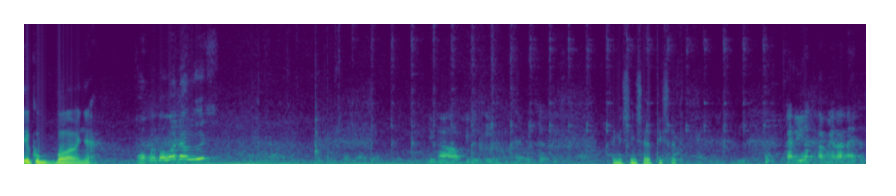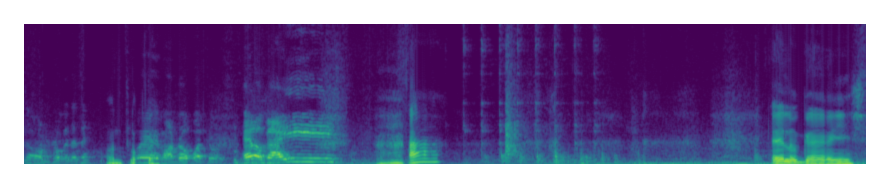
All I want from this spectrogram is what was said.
Ya ku bawanya. Pokoknya bawa dah geus. Finishing setting-setting. Finishing setting setting. Kadinya kamerana itu on vlog eta teh. On vlog teh. apa tuh. Hello guys. Ah. Hello guys.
